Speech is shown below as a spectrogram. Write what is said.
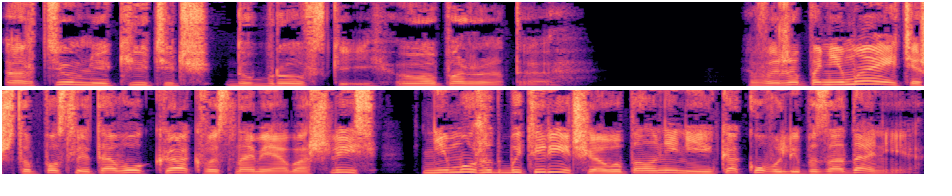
Артем Никитич Дубровский у аппарата». «Вы же понимаете, что после того, как вы с нами обошлись, не может быть речи о выполнении какого-либо задания?»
